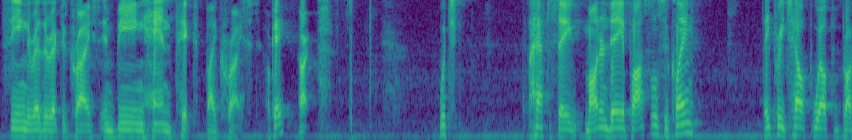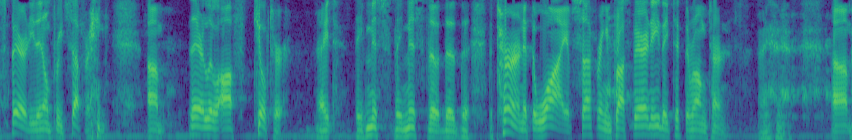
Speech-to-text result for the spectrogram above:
seeing the resurrected Christ and being handpicked by Christ. Okay? All right. Which I have to say, modern day apostles who claim they preach health, wealth, and prosperity. They don't preach suffering. Um, they're a little off kilter, right? They've missed, they missed the, the, the, the, turn at the Y of suffering and prosperity. They took the wrong turn. Right? um,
